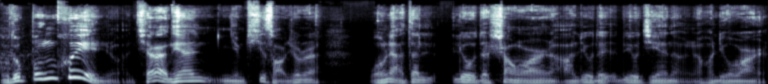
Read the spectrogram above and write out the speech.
我都崩溃，你知道吗？前两天你们替嫂就是。我们俩在溜的上弯呢啊，溜的溜街呢，然后溜弯，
